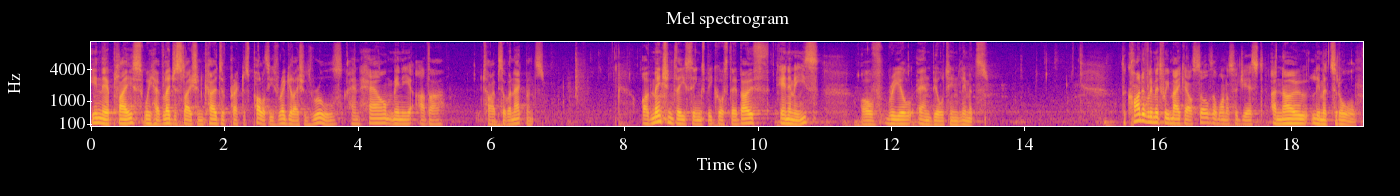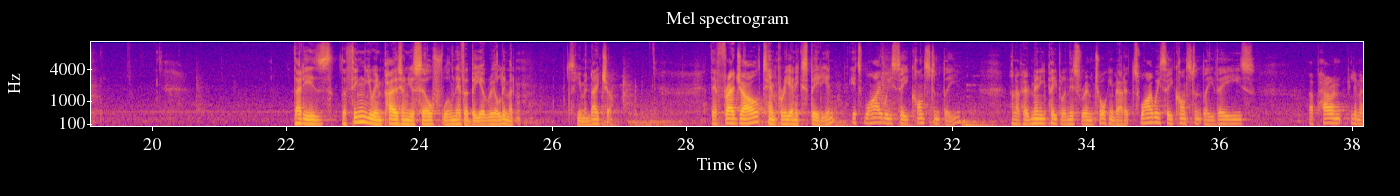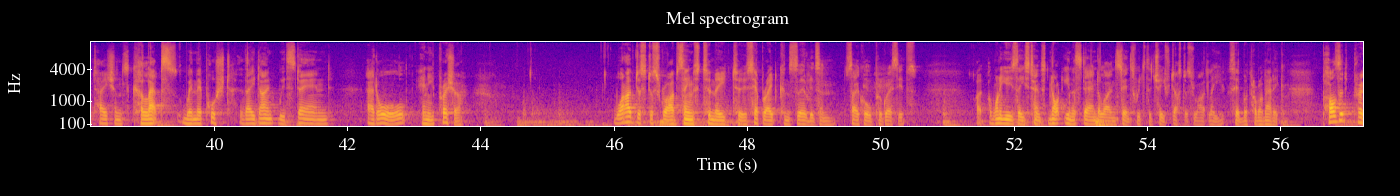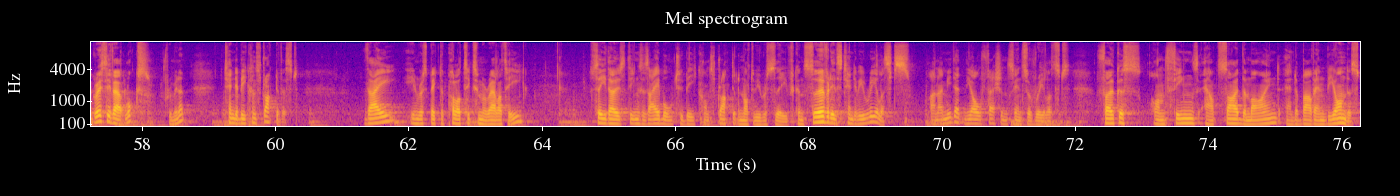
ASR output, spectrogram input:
In their place, we have legislation, codes of practice, policies, regulations, rules, and how many other types of enactments. I've mentioned these things because they're both enemies of real and built-in limits. The kind of limits we make ourselves, I want to suggest, are no limits at all. That is, the thing you impose on yourself will never be a real limit. It's human nature. They're fragile, temporary, and expedient. It's why we see constantly, and I've heard many people in this room talking about it, it's why we see constantly these apparent limitations collapse when they're pushed. They don't withstand at all any pressure. What I've just described seems to me to separate conservatives and so called progressives. I, I, want to use these terms not in a standalone sense, which the Chief Justice rightly said were problematic. Positive, progressive outlooks, for a minute, tend to be constructivist. They, in respect of politics and morality, see those things as able to be constructed and not to be received. Conservatives tend to be realists, and I mean that in the old fashioned sense of realists. Focus on things outside the mind and above and beyond us.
